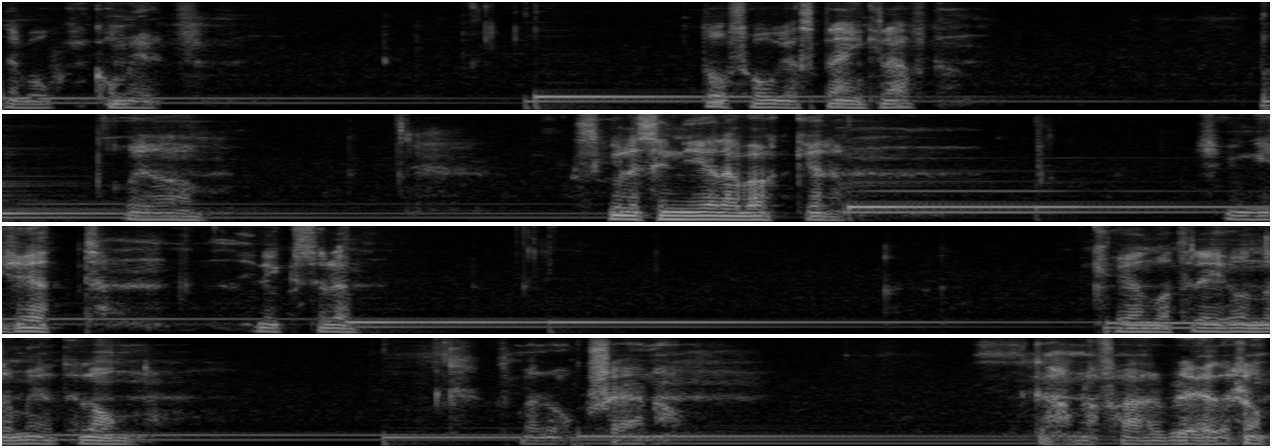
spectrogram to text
när boken kom ut. Då såg jag sprängkraften. Och jag skulle signera böcker 2021 i Lycksele. Kön var 300 meter lång. Som en rockstjärna gamla farbröder som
